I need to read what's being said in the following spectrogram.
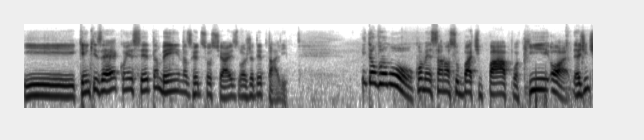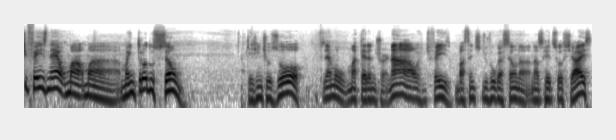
E quem quiser conhecer também nas redes sociais, Loja Detalhe. Então vamos começar nosso bate-papo aqui. Ó, a gente fez né, uma, uma, uma introdução que a gente usou, fizemos matéria no jornal, a gente fez bastante divulgação na- nas redes sociais.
